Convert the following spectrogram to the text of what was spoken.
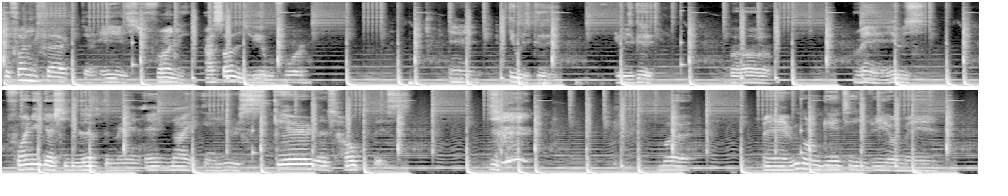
the funny fact that it is funny, I saw this video before, it was good. It was good. But, uh, man, it was funny that she left the man at night and he was scared as hopeless. but, man, we're gonna get into this video, man.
